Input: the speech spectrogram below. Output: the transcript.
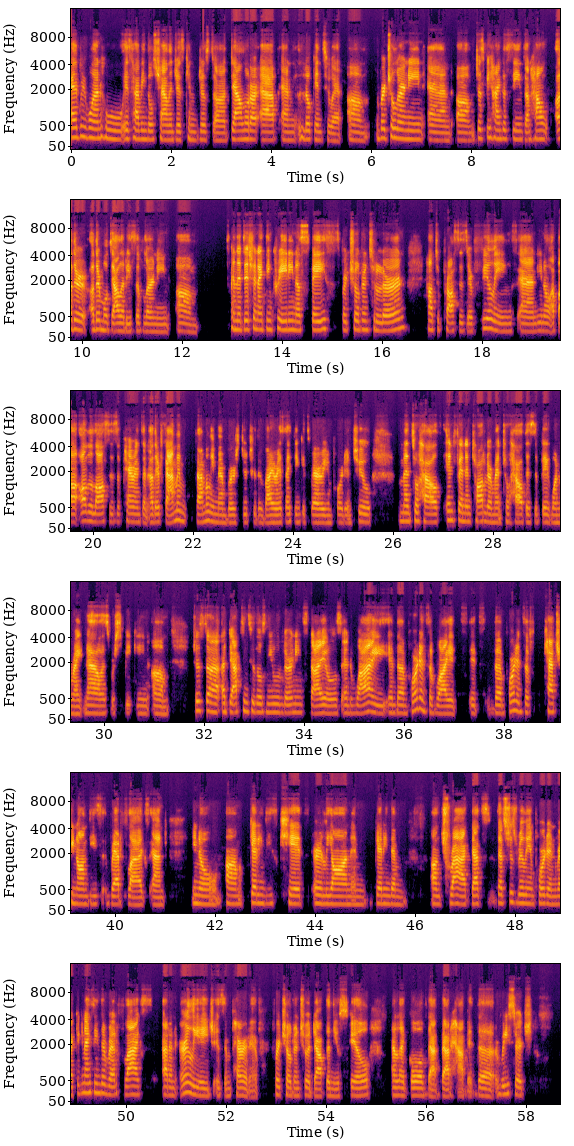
everyone who is having those challenges can just uh, download our app and look into it. Um, virtual learning and um, just behind the scenes on how other other modalities of learning. Um, in addition, I think creating a space for children to learn how to process their feelings and you know about all the losses of parents and other family family members due to the virus i think it's very important too mental health infant and toddler mental health is a big one right now as we're speaking um, just uh, adapting to those new learning styles and why and the importance of why it's it's the importance of catching on these red flags and you know um, getting these kids early on and getting them on track. That's that's just really important. Recognizing the red flags at an early age is imperative for children to adopt a new skill and let go of that bad habit the research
